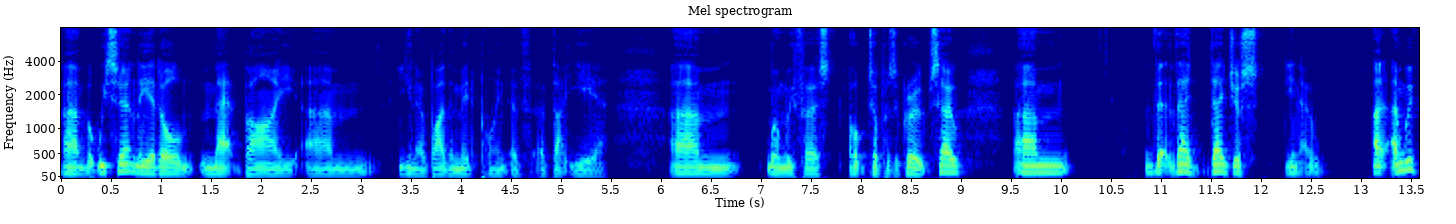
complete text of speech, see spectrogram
uh, but we certainly had all met by um, you know by the midpoint of of that year. Um, when we first hooked up as a group. So um, they're they're just you know, and we've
